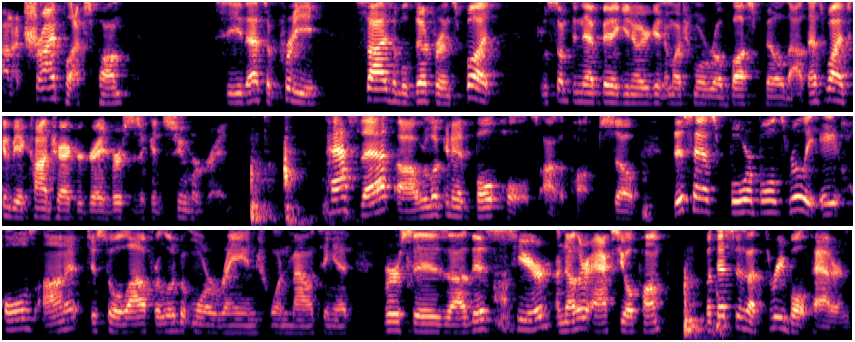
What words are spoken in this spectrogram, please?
on a triplex pump. See, that's a pretty sizable difference, but with something that big, you know, you're getting a much more robust build out. That's why it's going to be a contractor grade versus a consumer grade. Past that, uh, we're looking at bolt holes on the pump. So this has four bolts, really eight holes on it, just to allow for a little bit more range when mounting it. Versus uh, this here, another axial pump, but this is a three bolt pattern.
